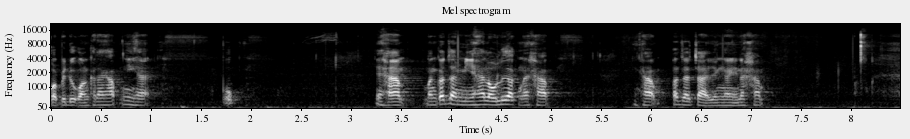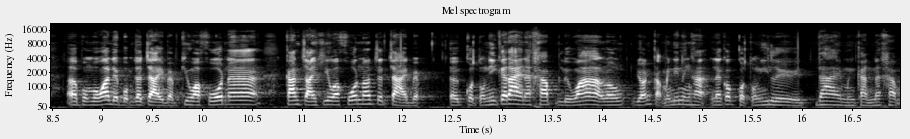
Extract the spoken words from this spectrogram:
กดไปดูก่อนก็ได้ครับนี่ฮะปุ๊บเนี่ยครับมันก็จะมีให้เราเลือกนะครับนะครับว่าจะจ่ายยังไงนะครับเออผมบอกว่าเดี๋ยวผมจะจ่ายแบบ QR code นะการจ่าย QR code เนาะจะจ่ายแบบเออกดตรงนี้ก็ได้นะครับ หรือว่าเราย้อนกลับไปนิดนึงฮะแล้วก็กดตรงนี้เลยได้เหมือนกันนะครับ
